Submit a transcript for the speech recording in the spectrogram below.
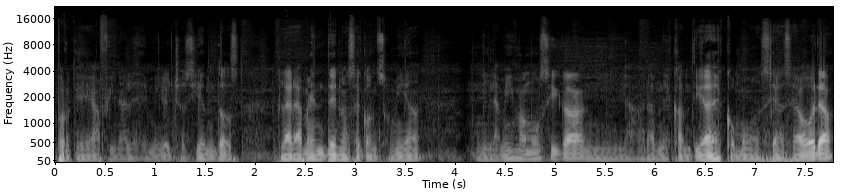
porque a finales de 1800 claramente no se consumía ni la misma música, ni a grandes cantidades como se hace ahora,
